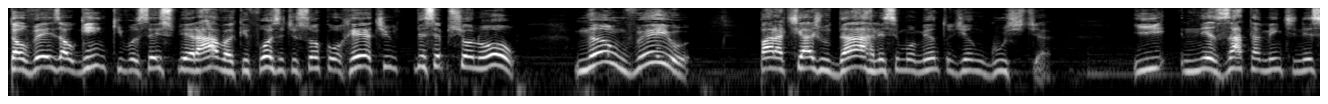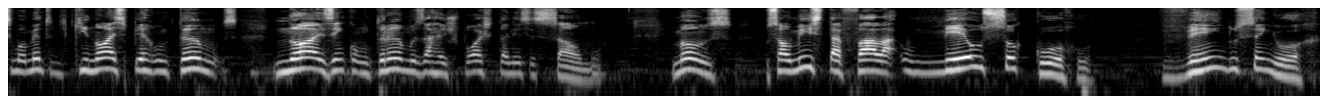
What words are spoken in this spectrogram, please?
Talvez alguém que você esperava que fosse te socorrer te decepcionou, não veio para te ajudar nesse momento de angústia. E exatamente nesse momento que nós perguntamos, nós encontramos a resposta nesse salmo. Irmãos, o salmista fala: O meu socorro vem do Senhor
